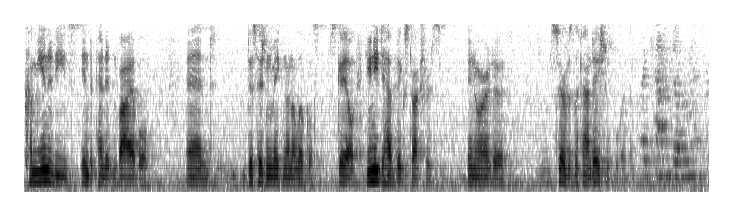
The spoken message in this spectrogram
communities independent and viable and decision-making on a local scale, you need to have big structures in order to serve as the foundation for them. Like county government, for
